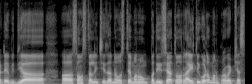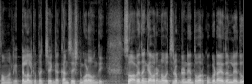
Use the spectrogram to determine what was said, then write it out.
అంటే విద్యా సంస్థల నుంచి ఏదన్నా వస్తే మనం పది శాతం రాయితీ కూడా మనం ప్రొవైడ్ చేస్తాం మనకి పిల్లలకి ప్రత్యేకంగా కన్సెషన్ కూడా ఉంది. సో ఆ విధంగా ఎవరైనా వచ్చినప్పుడు అంటే ఇంతవరకు కూడా ఏదైనా లేదు.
